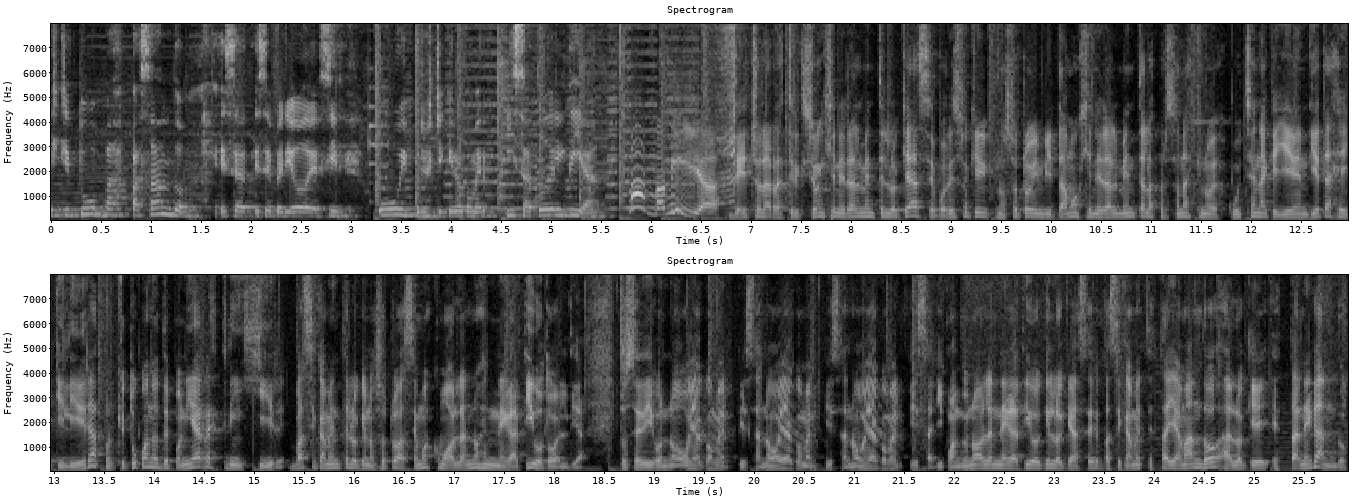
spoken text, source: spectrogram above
es que tú vas pasando ese, ese periodo de decir, uy, pero es que quiero comer pizza todo el día. ¡Mamma mía! De hecho, la restricción generalmente es lo que hace. Por eso que nosotros invitamos generalmente a las personas que nos escuchen a que lleven dietas equilibradas, porque tú cuando te ponías a restringir, básicamente lo que nosotros hacemos es como hablarnos en negativo todo el día. Entonces digo, no voy a comer pizza, no voy a comer pizza, no voy a comer pizza. Y cuando uno habla en negativo, ¿qué es lo que hace? Básicamente está llamando a lo que está negando.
